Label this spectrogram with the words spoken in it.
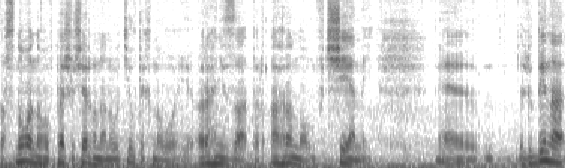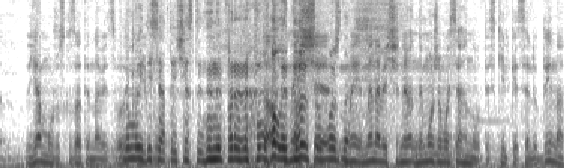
основаного в першу чергу на наутіл технології, організатор, агроном, вчений. Е, Людина, я можу сказати, навіть з Ну, великої ми букви. десятої частини не перерахували, Так, ми, того, ще, що можна. ми, ми навіть ще не, не можемо осягнути, скільки ця людина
